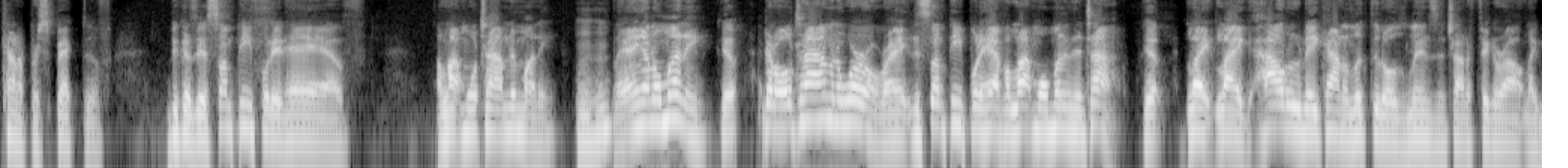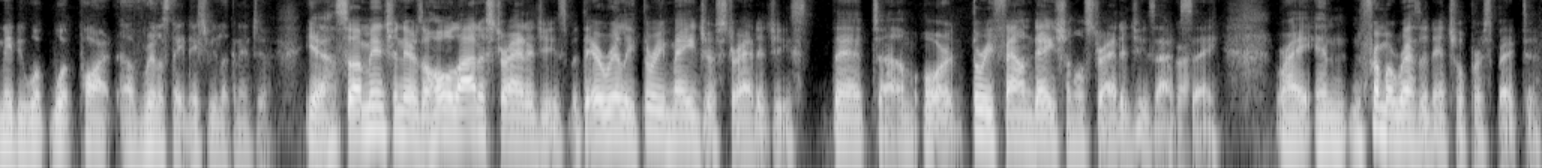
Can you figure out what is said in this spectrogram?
kind of perspective because there's some people that have a lot more time than money. Mhm. Like I ain't got no money. Yep. I got all the time in the world, right? There's some people that have a lot more money than time. Yep. Like, like how do they kind of look through those lenses and try to figure out like maybe what what part of real estate they should be looking into? Yeah, so I mentioned there's a whole lot of strategies, but there are really three major strategies that, um, or three foundational strategies, I'd Okay. say, right? And from a residential perspective,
